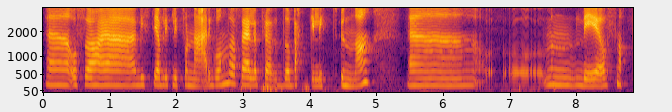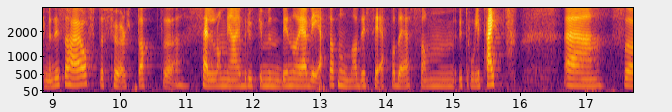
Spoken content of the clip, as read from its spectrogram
Eh, og så har jeg, hvis de har blitt litt for nærgående, så har jeg heller prøvd å backe litt unna. Eh, men ved å snakke med dem, så har jeg ofte følt at eh, selv om jeg bruker munnbind, og jeg vet at noen av de ser på det som utrolig teit, eh, så,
